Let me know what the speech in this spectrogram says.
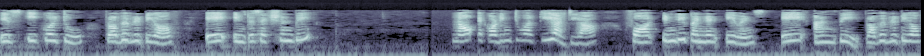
is equal to probability of A intersection B. Now, according to our key idea, for independent events, a and B, probability of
